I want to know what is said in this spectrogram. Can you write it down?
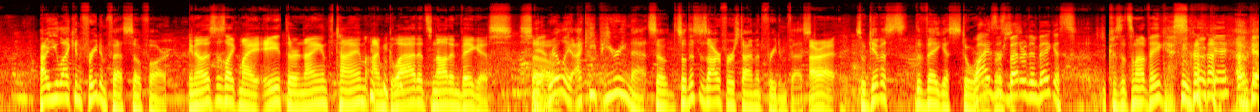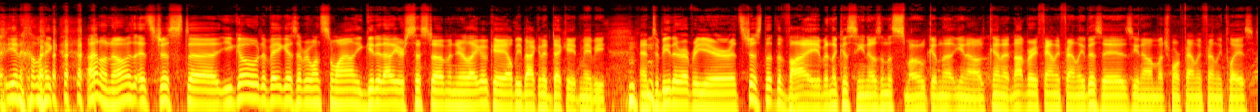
How are you liking Freedom Fest so far? You know, this is like my eighth or ninth time. I'm glad it's not in Vegas. So Yeah, really, I keep hearing that. So, so this is our first time at Freedom Fest. All right, So, give us the Vegas story. Why is this better than Vegas? because it's not Vegas. Okay, okay. you know, like I don't know. It's just uh, you go to Vegas every once in a while, you get it out of your system, and you're like, okay, I'll be back in a decade maybe. and to be there every year, it's just that the vibe and the casinos and the smoke and the you know, kind of not very family friendly. This is you know much more family friendly place.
